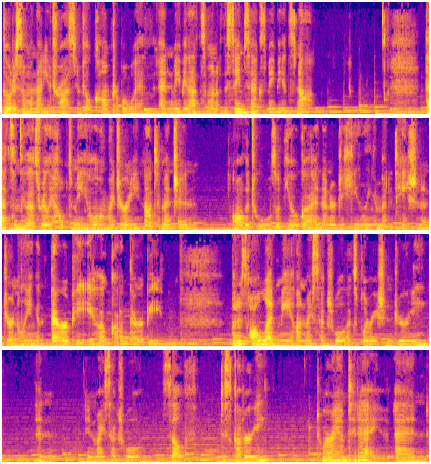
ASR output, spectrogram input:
go to someone that you trust and feel comfortable with. And maybe that's someone of the same sex, maybe it's not. That's something that's really helped me along my journey, not to mention all the tools of yoga and energy healing and meditation and journaling and therapy. Oh, God, therapy. But it's all led me on my sexual exploration journey in my sexual self discovery to where I am today. And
